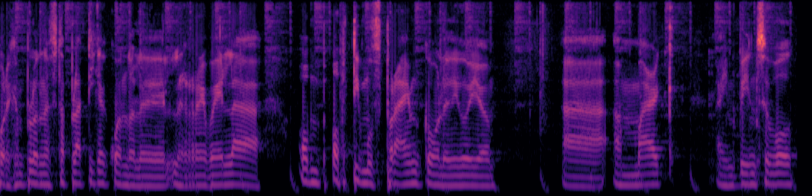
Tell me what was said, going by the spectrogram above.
por ejemplo, en esta plática cuando le, revela Optimus Prime, como le digo yo, a, Mark, a Invincible,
